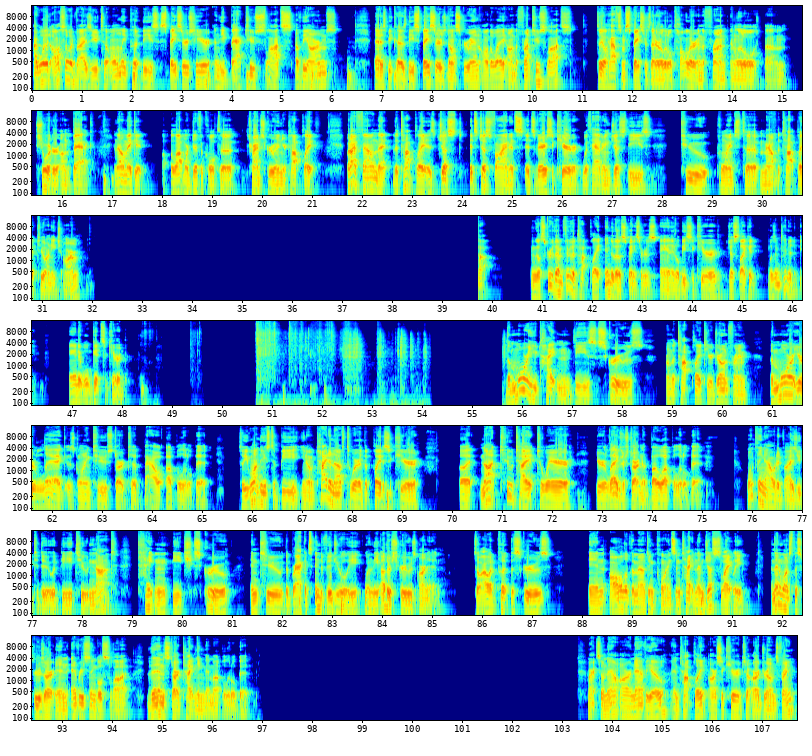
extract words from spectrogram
I would also advise you to only put these spacers here in the back two slots of the arms. That is because these spacers don't screw in all the way on the front two slots. So you'll have some spacers that are a little taller in the front and a little um, shorter on the back. And that'll make it a lot more difficult to try and screw in your top plate. But I've found that the top plate is just it's just fine. It's it's very secure with having just these two points to mount the top plate to on each arm. Top. And we'll screw them through the top plate into those spacers and it'll be secured just like it was intended to be. And it will get secured. The more you tighten these screws from the top plate to your drone frame, the more your leg is going to start to bow up a little bit. So you want these to be, you know, tight enough to where the plate is secure, but not too tight to where your legs are starting to bow up a little bit. One thing I would advise you to do would be to not tighten each screw into the brackets individually when the other screws aren't in. So I would put the screws in all of the mounting points and tighten them just slightly. And then once the screws are in every single slot, then start tightening them up a little bit. All right, so now our Navio and top plate are secured to our drone's frame.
